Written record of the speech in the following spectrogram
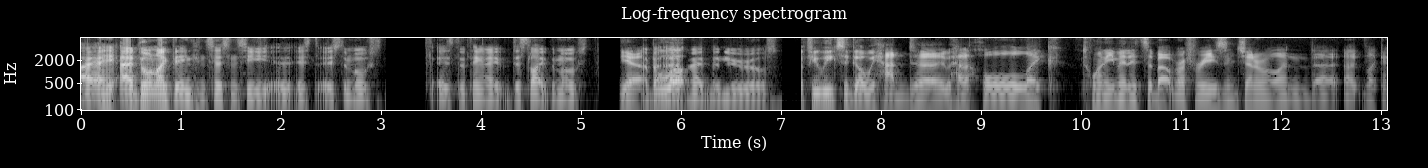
I, I I don't like the inconsistency. Is is the most is the thing I dislike the most Yeah. about well, about the new rules. a few weeks ago we had uh, we had a whole like 20 minutes about referees in general and uh, uh, like a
